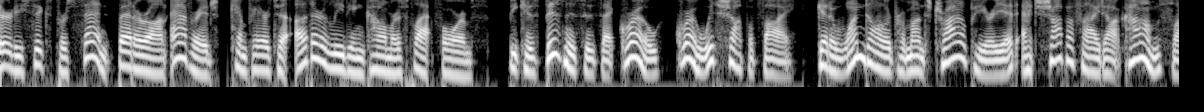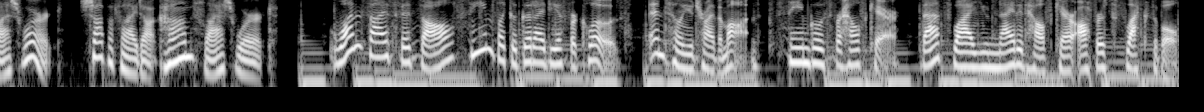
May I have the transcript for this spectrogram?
36% better on average compared to other leading commerce platforms because businesses that grow grow with Shopify. Get a $1 per month trial period at shopify.com/work. shopify.com/work. One size fits all seems like a good idea for clothes until you try them on. Same goes for healthcare. That's why United Healthcare offers flexible,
